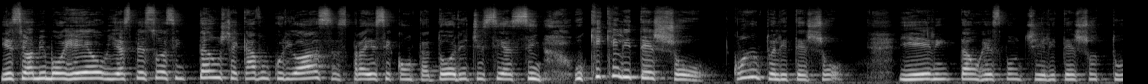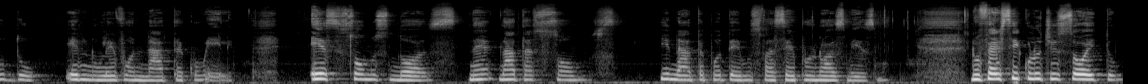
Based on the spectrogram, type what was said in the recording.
E esse homem morreu e as pessoas então chegavam curiosas para esse contador e diziam assim: o que, que ele deixou? Quanto ele deixou? E ele então respondia: ele deixou tudo, ele não levou nada com ele. Esses somos nós, né? Nada somos e nada podemos fazer por nós mesmos. No versículo 18,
